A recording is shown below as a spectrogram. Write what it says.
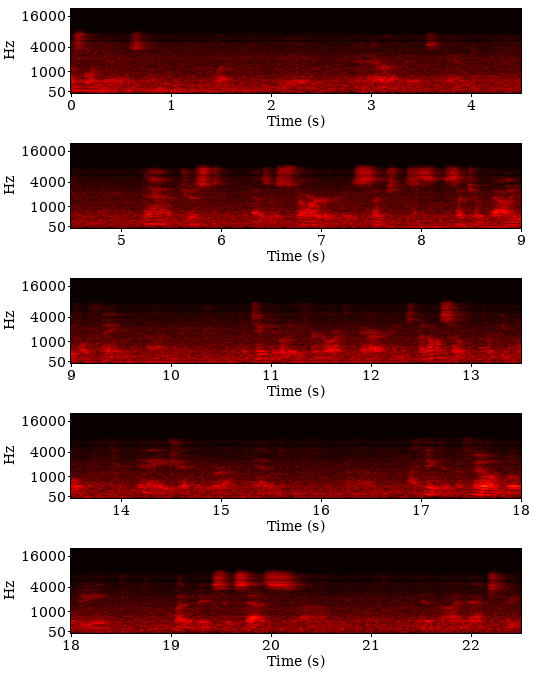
Muslim is and what being an Arab is. And that, just as a starter, is such, such a valuable thing, um, particularly for North Americans, but also for people in Asia and Europe. And um, I think that the film will be quite a big success um, in IMAX 3D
